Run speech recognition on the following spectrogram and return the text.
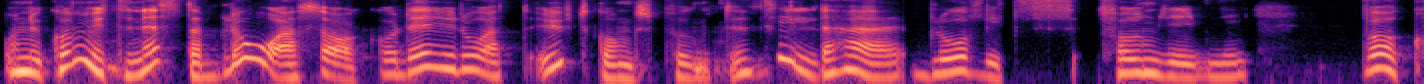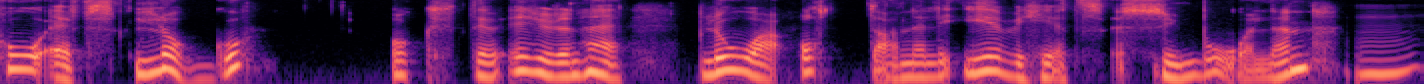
Och nu kommer vi till nästa blåa sak och det är ju då att utgångspunkten till det här Blåvitts formgivning var KFs logo. Och det är ju den här blåa åttan eller evighetssymbolen. Mm.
